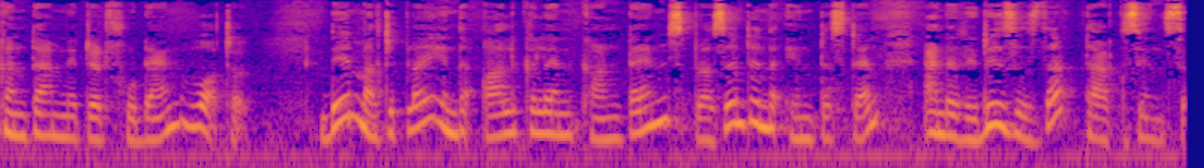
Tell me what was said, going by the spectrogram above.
contaminated food and water. They multiply in the alkaline contents present in the intestine and releases the toxins.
